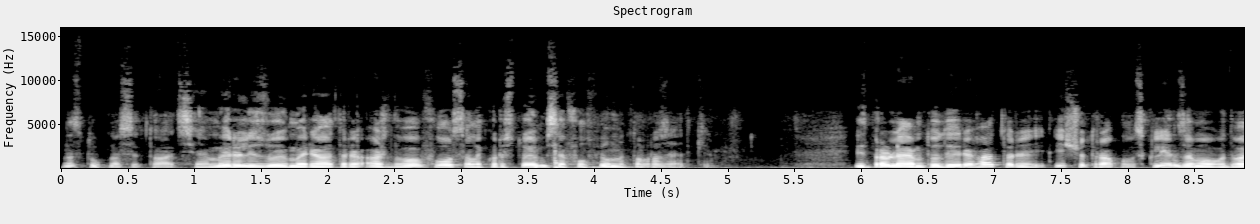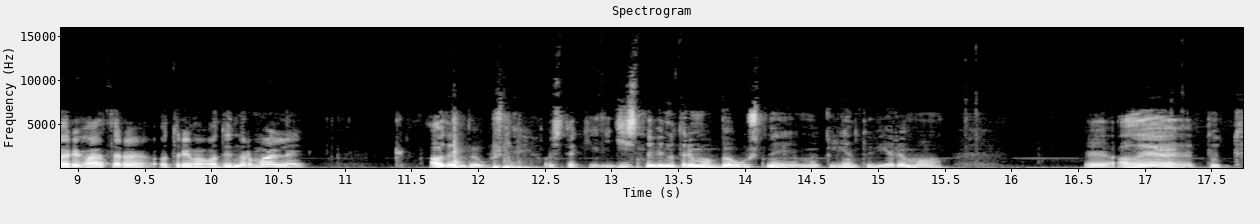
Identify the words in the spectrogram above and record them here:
Наступна ситуація. Ми реалізуємо іригатори H2O Floss, але користуємося фулфілментом розетки. Відправляємо туди іригатори і що трапилось? Клієнт замовив два іригатора, отримав один нормальний, а один беушний. Ось такий. І дійсно він отримав беушний, ми клієнту віримо. Е, Але тут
